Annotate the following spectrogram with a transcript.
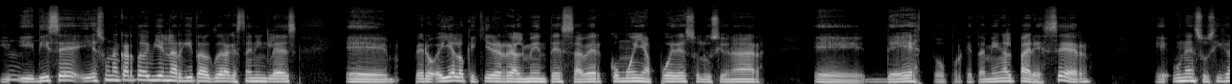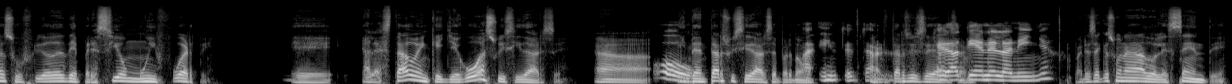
hmm. y, dice, y es una carta bien larguita, doctora, que está en inglés, pero ella lo que quiere realmente es saber cómo ella puede solucionar de esto, porque también al parecer una de sus hijas sufrió de depresión muy fuerte eh, al estado en que llegó a suicidarse, a oh. intentar suicidarse, perdón. A intentar. suicidarse. ¿Qué edad tiene la niña? Parece que es una adolescente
